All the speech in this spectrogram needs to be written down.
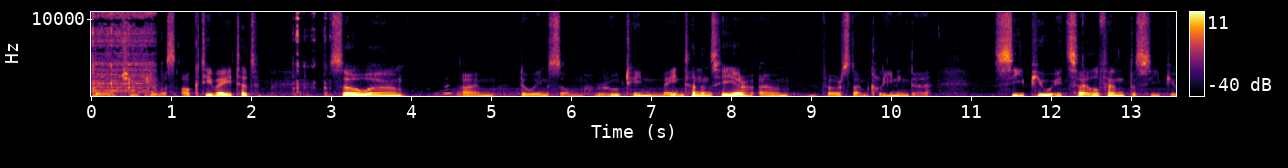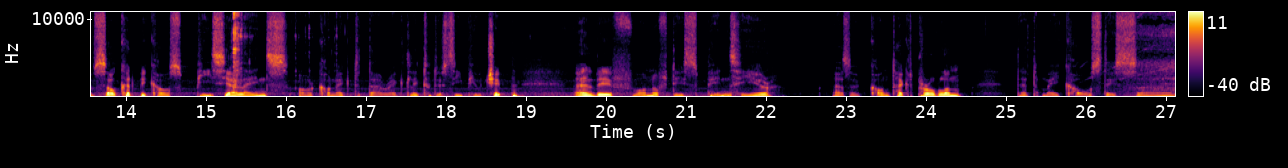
the GPU was activated. So um, I'm doing some routine maintenance here. Um, first I'm cleaning the CPU itself and the CPU socket because PCI lanes are connected directly to the CPU chip and if one of these pins here has a contact problem that may cause this uh,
